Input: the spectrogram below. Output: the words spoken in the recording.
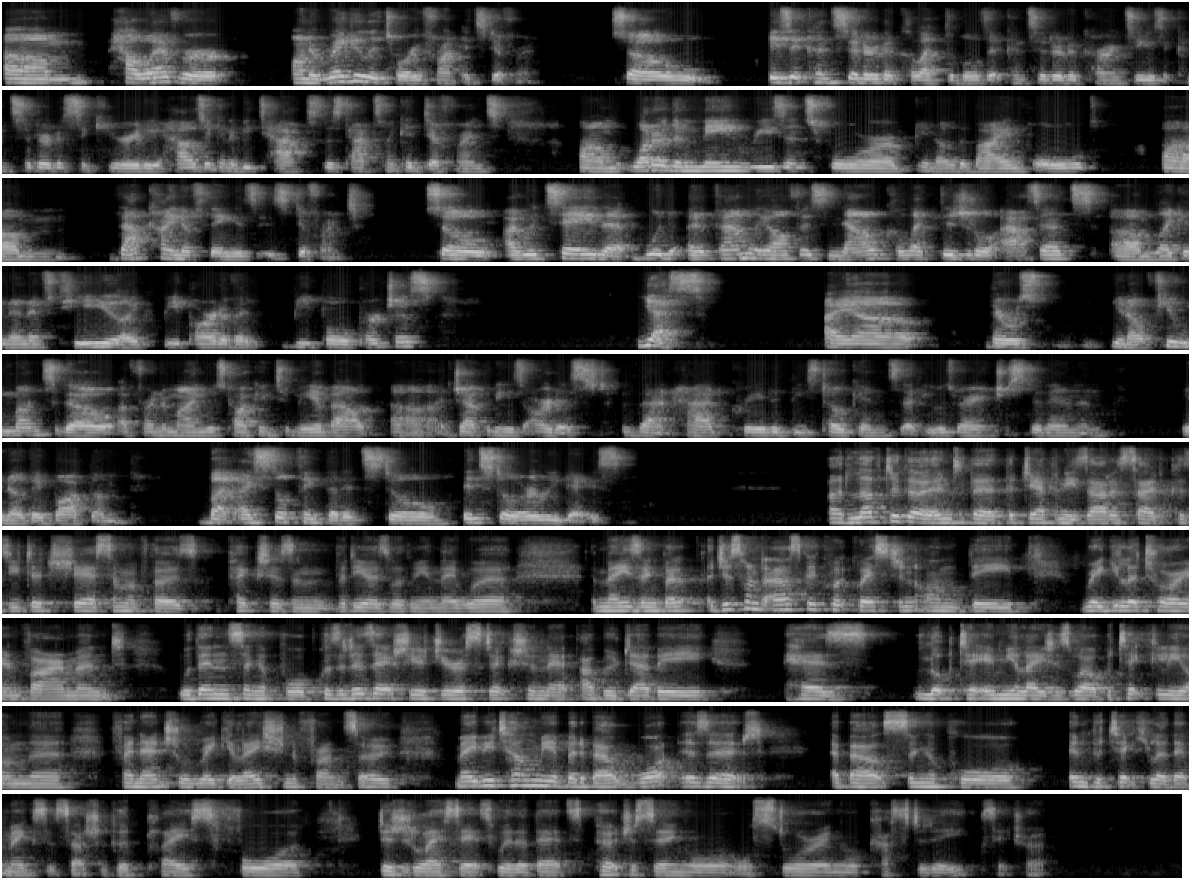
Um, however, on a regulatory front, it's different. So, is it considered a collectible? Is it considered a currency? Is it considered a security? How is it going to be taxed? Does tax make a difference? Um, what are the main reasons for you know the buy and hold? Um, that kind of thing is is different. So I would say that would a family office now collect digital assets um, like an NFT, like be part of a Beeple purchase? Yes, I uh, there was you know a few months ago a friend of mine was talking to me about uh, a Japanese artist that had created these tokens that he was very interested in, and you know they bought them. But I still think that it's still it's still early days. I'd love to go into the, the Japanese artist side because you did share some of those pictures and videos with me, and they were amazing. But I just want to ask a quick question on the regulatory environment within Singapore because it is actually a jurisdiction that Abu Dhabi has looked to emulate as well, particularly on the financial regulation front. So maybe tell me a bit about what is it about Singapore in particular that makes it such a good place for digital assets, whether that's purchasing or, or storing or custody, etc.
